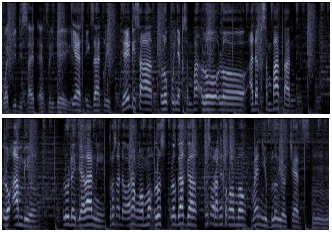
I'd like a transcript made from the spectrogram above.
what you decide every day. Gitu. Yes, exactly. Jadi di saat lo punya kesempatan, lo lo ada kesempatan, lo ambil, lo udah jalani, terus ada orang ngomong, lo lo gagal, terus orang itu ngomong, man you blew your chance. Mhm.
